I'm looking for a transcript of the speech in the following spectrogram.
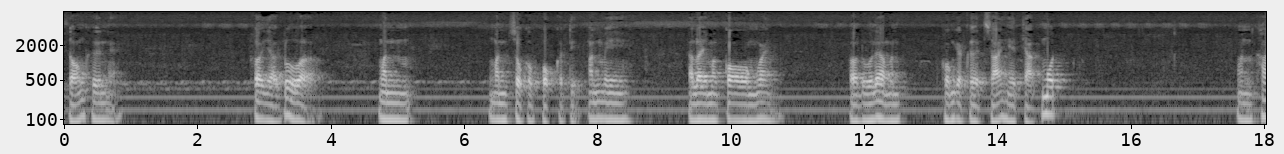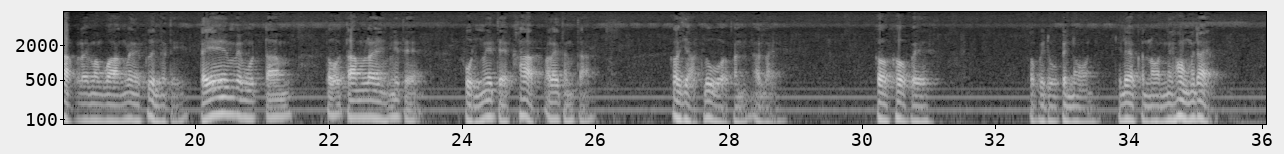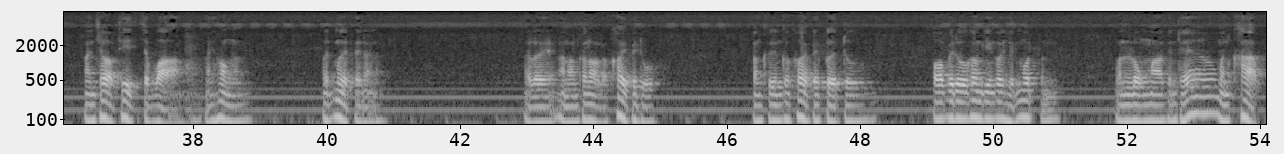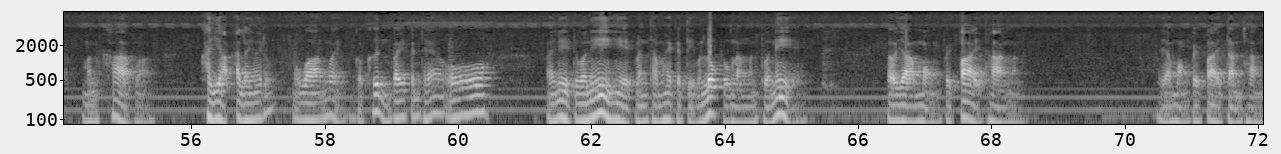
สองคืนเนี่ยก็อยากรู้ว่ามันมันสกปรกกติ มันมีอะไรมากองไว้ พอดูแล้วมันคงจะเกิดสาเหตุจากมด มันคาบอะไรมาวางไว้ในพื้นกติเต็มไปหมดตามโต๊ะตามอะไรไม่แต่ ฝุ่นไม่แต่คาบอะไรต่างๆ ก็อยากรู้ว่ามันอะไร ก็เข้าไป ก็ไปดูไปนอน ที่แรกก็นอนในห้องไม่ได้ มันชอบที่จะว่างในห้องนั้นมืดมืดไปหน่อยนะอะไรอนอนข้างนอกก็ค่อยไปดูกลางคืนก็ค่อยไปเปิดดู พอไปดูข้างจริงก็เห็นหมดมัน มันลงมาเป็นแถว มันคาบ มันคาบว่าขยะอะไรไม่รู้มาวางไว้ ก็ขึ้นไปเป็นแถว โอ้ไอ้นี่ตัวนี้เหตุมันทำให้กติมันโลกลงหลังมันตัวนี้เรายาหมองไปป้ายทางมันอย่ามองไปป้ายตันทาง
